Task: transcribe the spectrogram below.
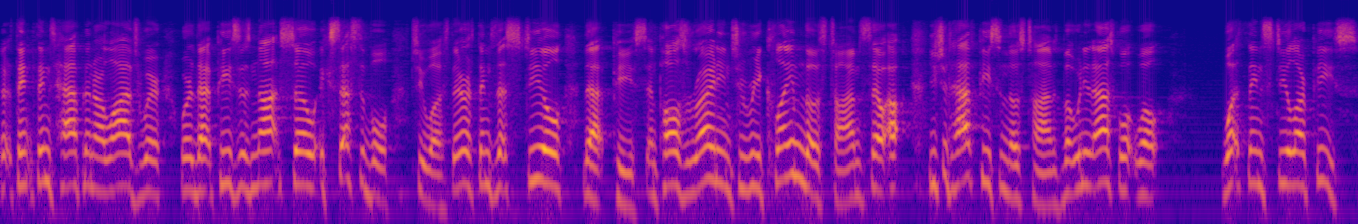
Th- things happen in our lives where, where that peace is not so accessible to us. There are things that steal that peace. And Paul's writing to reclaim those times. So uh, you should have peace in those times. But we need to ask, well, well, what things steal our peace?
